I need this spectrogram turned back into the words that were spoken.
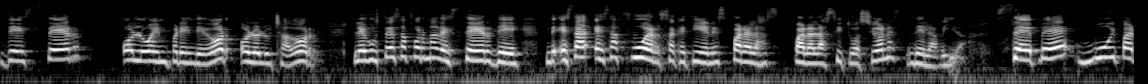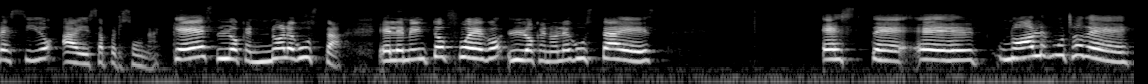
de ser o lo emprendedor o lo luchador. Le gusta esa forma de ser, de, esa, esa, fuerza que tienes para las, para las situaciones de la vida. Se ve muy parecido a esa persona. ¿Qué es lo que no le gusta? Elemento fuego, lo que no le gusta es este, eh, no hables mucho de,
